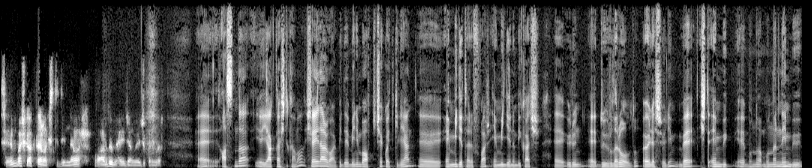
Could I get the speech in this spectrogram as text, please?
Senin başka aktarmak istediğin ne var? Vardı bir heyecan verici konular. E, aslında e, yaklaştık ama şeyler var. Bir de benim bu hafta çok etkileyen e, Nvidia tarafı var. Nvidia'nın birkaç e, ürün e, duyuruları oldu. Öyle söyleyeyim ve işte en büyük e, bunla, bunların en büyük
